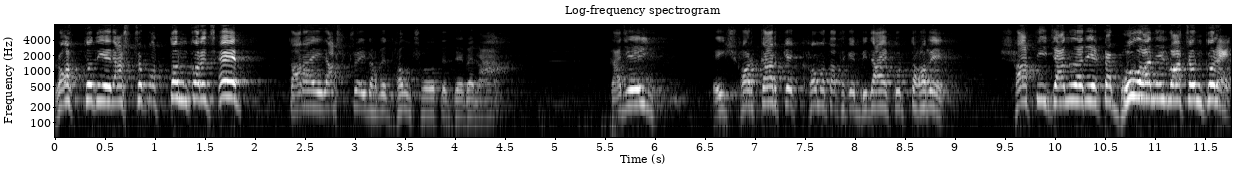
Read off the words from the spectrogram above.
রক্ত দিয়ে রাষ্ট্রপত্তন করেছে তারা এই রাষ্ট্র এইভাবে ধ্বংস হতে দেবে না। কাজেই এই সরকারকে ক্ষমতা থেকে বিদায় করতে হবে। সাতই জানুয়ারি একটা ভুয়া নির্বাচন করে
